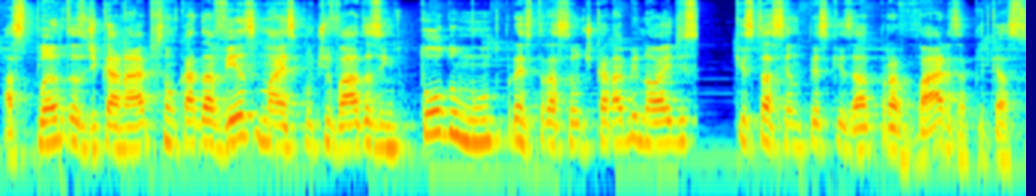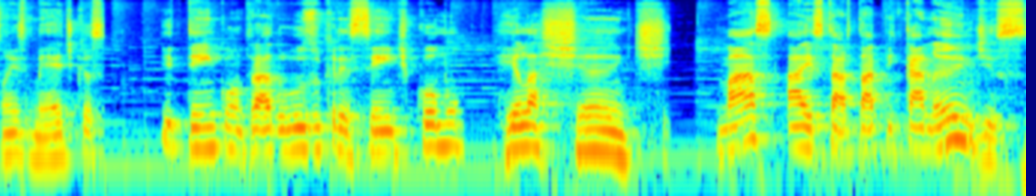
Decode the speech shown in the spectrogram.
As plantas de cannabis são cada vez mais cultivadas em todo o mundo para extração de canabinoides, que está sendo pesquisado para várias aplicações médicas e tem encontrado uso crescente como relaxante. Mas a startup Canandes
